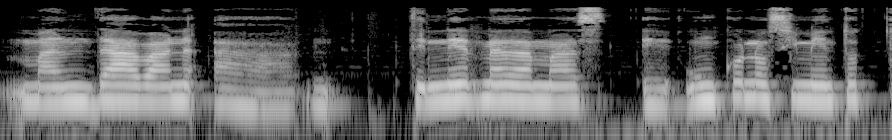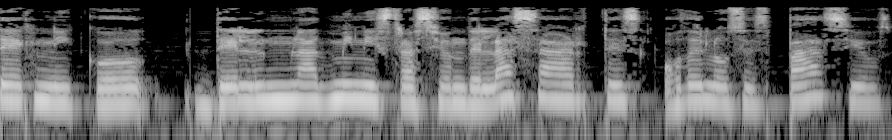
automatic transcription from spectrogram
mandaban a tener nada más eh, un conocimiento técnico de la administración de las artes o de los espacios.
